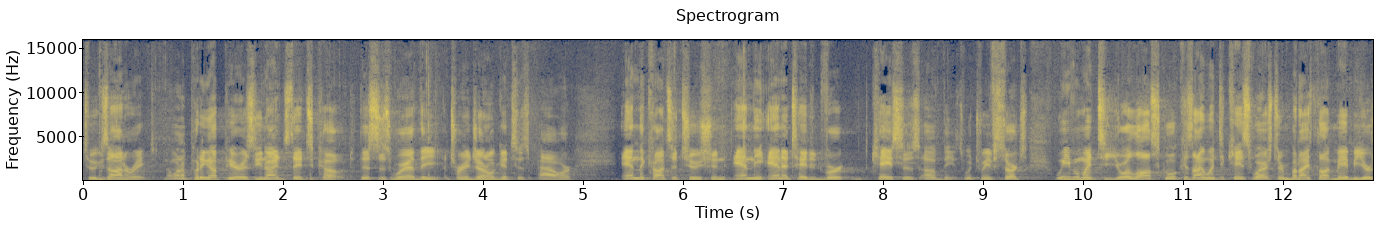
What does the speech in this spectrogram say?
to exonerate? Now, what I'm putting up here is the United States Code. This is where the Attorney General gets his power and the Constitution and the annotated ver- cases of these, which we've searched. We even went to your law school because I went to Case Western, but I thought maybe your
